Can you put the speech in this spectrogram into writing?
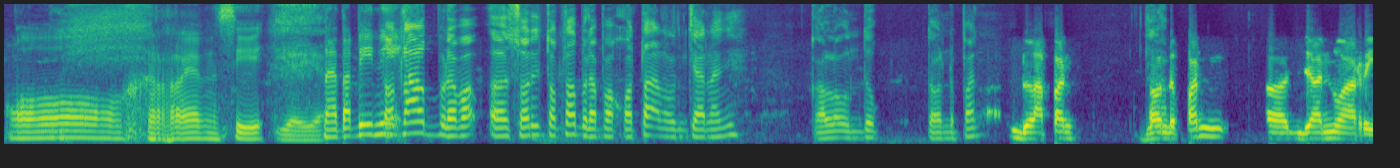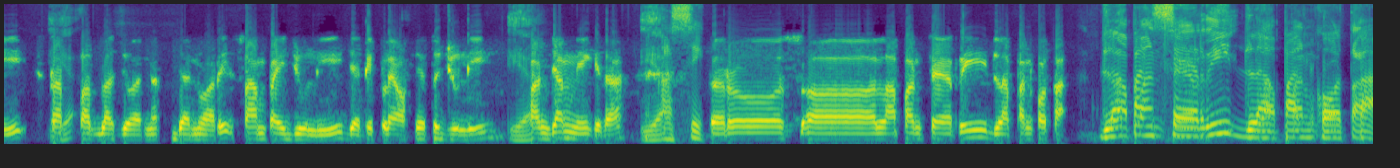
Oh, keren sih. Iya, iya. Nah, tapi ini Total berapa eh, sorry total berapa kota rencananya? Kalau untuk tahun depan? 8 tahun depan eh, Januari, start 14 Jan- Januari sampai Juli. Jadi playoffnya itu Juli. Iya. Panjang nih kita. Iya. asik. Terus eh, 8 seri, 8 kota. 8 seri, 8 kota.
